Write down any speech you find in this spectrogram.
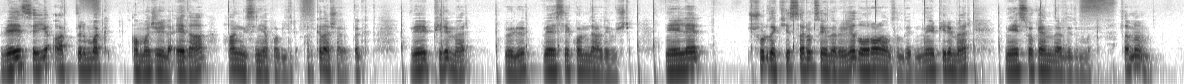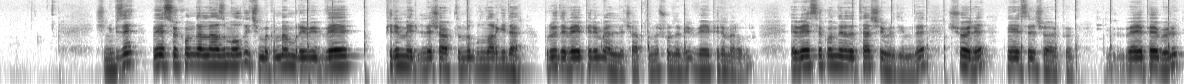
VS'yi arttırmak amacıyla EDA hangisini yapabilir? Arkadaşlar bakın V primer bölü V sekonder demiştim. Neyle şuradaki sarım sayılarıyla doğru orantılı dedim. N primer, N sekonder dedim bakın. Tamam mı? Şimdi bize V sekonder lazım olduğu için bakın ben buraya bir V primer ile çarptığımda bunlar gider. Buraya da V primer ile çarptığımda şurada bir V primer olur. E, V sekonderi de ters çevirdiğimde şöyle NS çarpı VP bölü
